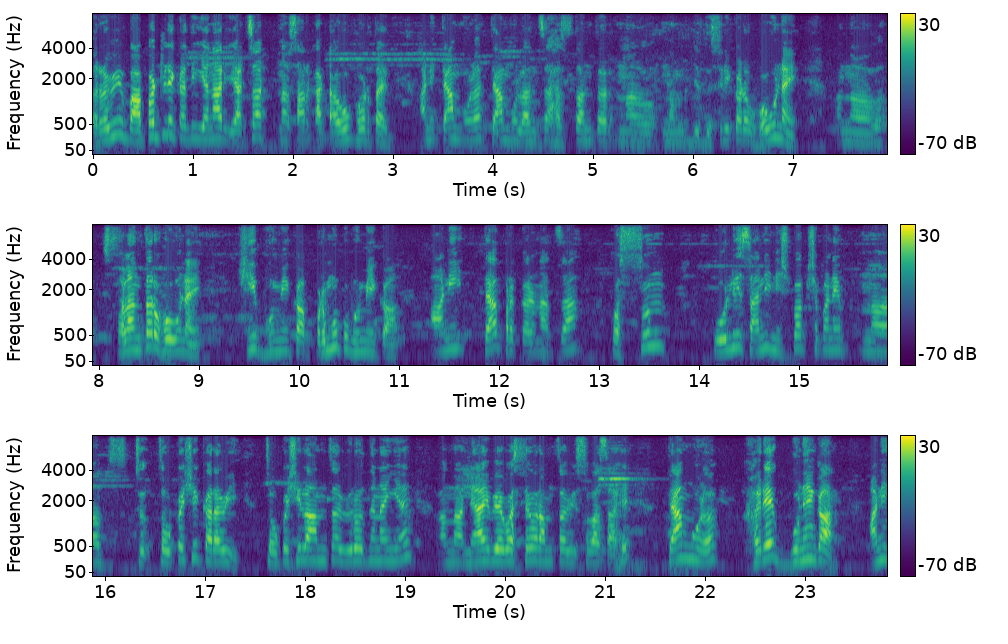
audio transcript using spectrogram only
रवी बापटले कधी येणार याचा न सारखा टाहू फोडत आहेत आणि त्यामुळं त्या मुलांचं हस्तांतर न- म्हणजे दुसरीकडं होऊ नये न स्थलांतर होऊ नये ही भूमिका प्रमुख भूमिका आणि त्या प्रकरणाचा कसून पोलिसांनी निष्पक्षपणे चौकशी करावी. चौकशीला आमचा विरोध नाही आहे. न्यायव्यवस्थेवर आमचा विश्वास आहे. त्यामुळं खरे गुन्हेगार आणि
